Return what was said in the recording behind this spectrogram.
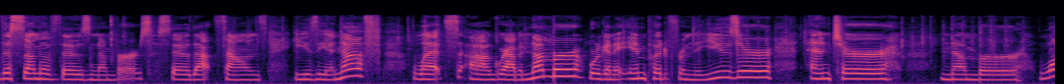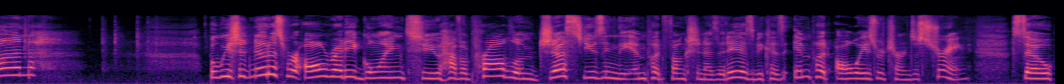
the sum of those numbers. So that sounds easy enough. Let's uh, grab a number. We're going to input from the user, enter number one. But we should notice we're already going to have a problem just using the input function as it is because input always returns a string. So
